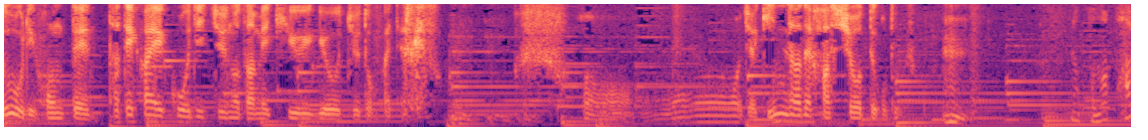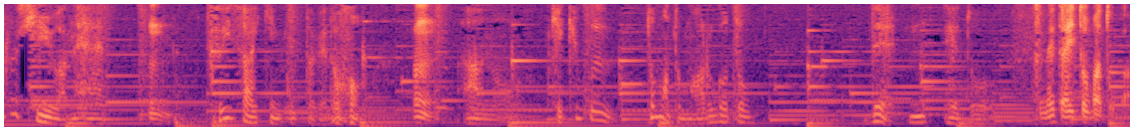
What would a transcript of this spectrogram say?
通り本店、建て替え工事中のため休業中とか書いてあるうん、うん。けど。ほーじゃあ銀座で発祥ってことですか？うん。このパルシーはね、うん。つい最近食ったけど、うん。あの、結局、トマト丸ごとで、ん？えっ、と、冷たいトマトが、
